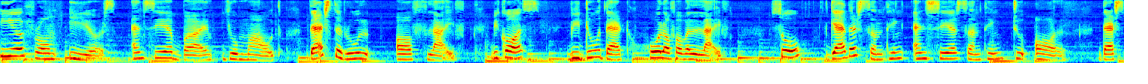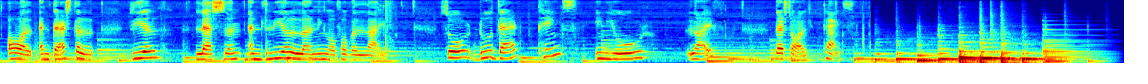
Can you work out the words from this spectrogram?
hear from ears and say by your mouth. That's the rule of life because we do that whole of our life. So, gather something and share something to all. That's all, and that's the real lesson and real learning of our life. So, do that things in your life. That's all. Thanks.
